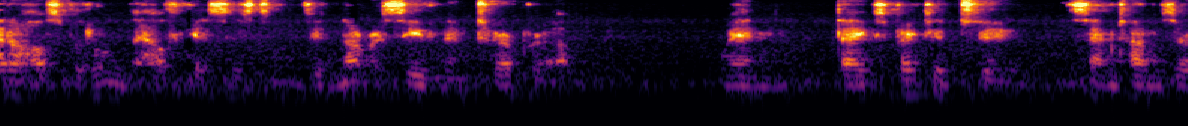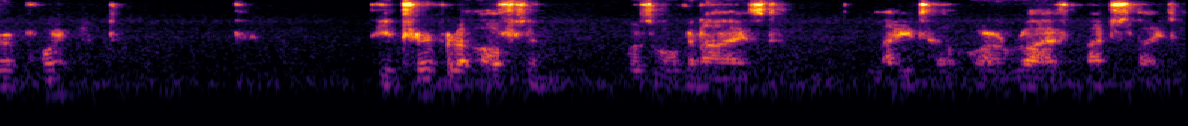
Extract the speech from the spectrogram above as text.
at a hospital in the healthcare system did not receive an interpreter when they expected to, the same time as their appointment. The interpreter often was organised later or arrived much later.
